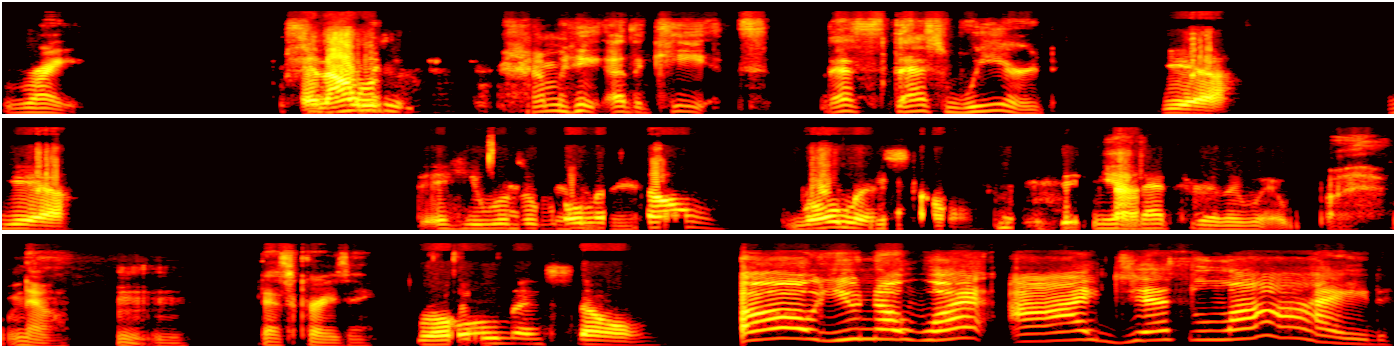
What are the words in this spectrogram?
right. So And I was many how many other kids? That's that's weird. Yeah, yeah. He was That's a Rolling. Stone. Rolling Stone. Yeah, that's really weird. No, mm-mm. that's crazy. Rolling Stone. Oh, you know what? I just lied.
